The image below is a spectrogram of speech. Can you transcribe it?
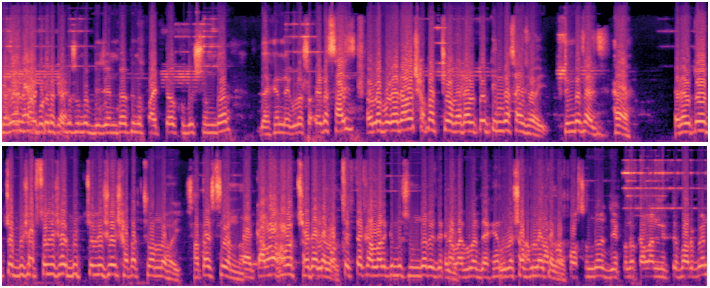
ডিজাইন কাপড়টা তিনটা। সুন্দর ডিজাইনটা কিন্তু পাইটটাও খুবই সুন্দর। দেখেন এগুলো এটা সাইজ এগুলো এটাও সাতাশ চুয়ান্ন এটার ভিতরে তিনটা সাইজ হয়। তিনটা সাইজ হ্যাঁ। এটার ভিতরে চব্বিশ আটচল্লিশ হয় বিচল্লিশ হয় সাতাশ চুয়ান্ন হয়। সাতাশ চুয়ান্ন। হ্যাঁ কালার হবে ছয়টা কালার প্রত্যেকটা কালার কিন্তু সুন্দর এই যে কালারগুলো দেখেন এগুলো আপনার colour। পছন্দ যে কোনো কালার নিতে পারবেন।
